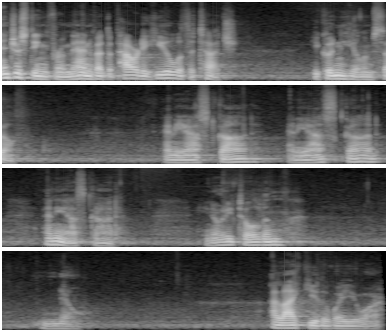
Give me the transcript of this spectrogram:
Interesting for a man who had the power to heal with a touch, he couldn't heal himself. And he asked God, and he asked God, and he asked God. You know what he told him? No. I like you the way you are.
